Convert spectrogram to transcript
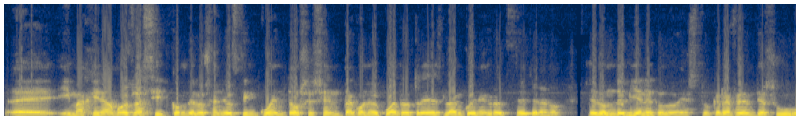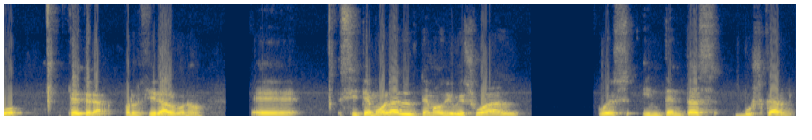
eh, imaginamos la sitcom de los años 50 o 60 con el 4-3, blanco y negro, etcétera, ¿no? ¿De dónde viene todo esto? ¿Qué referencias hubo? Etcétera, por decir algo, ¿no? Eh, si te mola el tema audiovisual, pues intentas buscar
